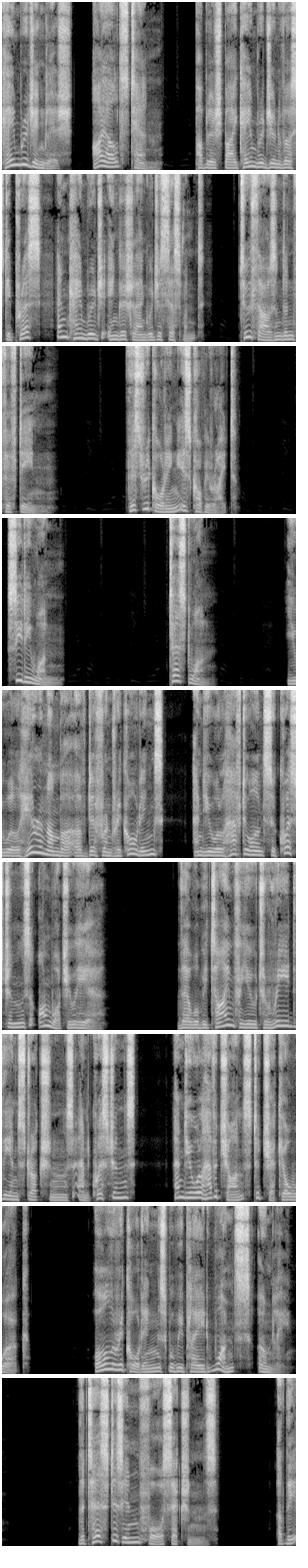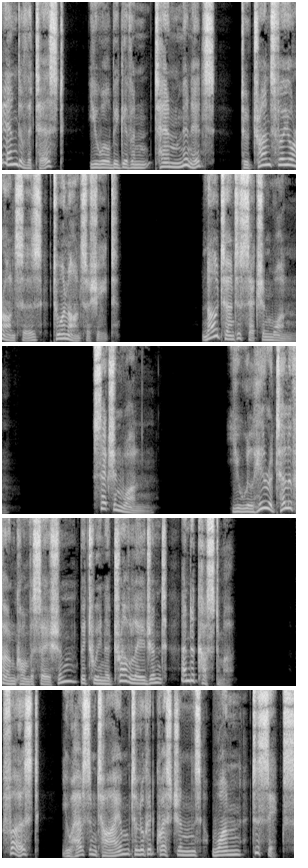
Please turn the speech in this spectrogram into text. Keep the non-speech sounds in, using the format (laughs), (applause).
Cambridge English, IELTS 10. Published by Cambridge University Press and Cambridge English Language Assessment. 2015. This recording is copyright. CD 1. Test 1. You will hear a number of different recordings and you will have to answer questions on what you hear. There will be time for you to read the instructions and questions, and you will have a chance to check your work. All the recordings will be played once only. The test is in four sections. At the end of the test, you will be given 10 minutes to transfer your answers to an answer sheet. Now turn to Section 1. Section 1. You will hear a telephone conversation between a travel agent and a customer. First, you have some time to look at questions 1 to 6.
